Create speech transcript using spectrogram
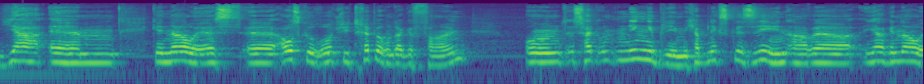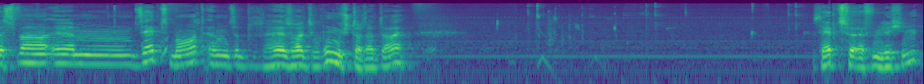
ja, ähm, genau, er ist äh, ausgerutscht, die Treppe runtergefallen und ist halt unten liegen geblieben. Ich habe nichts gesehen, aber ja, genau, es war ähm, Selbstmord. Ähm, so, er ist halt rumgestottert da. Selbst veröffentlichen.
